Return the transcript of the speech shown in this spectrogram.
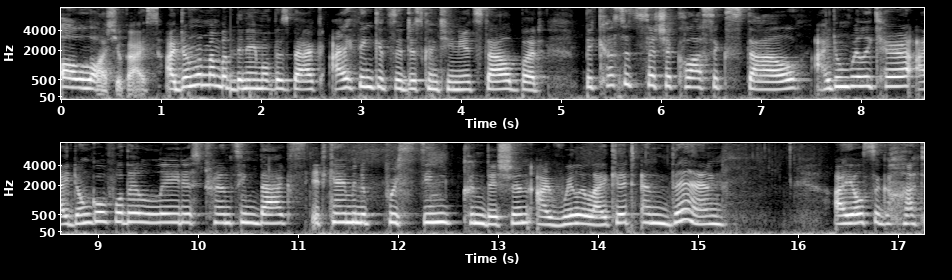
a lot, you guys. I don't remember the name of this bag. I think it's a discontinued style, but because it's such a classic style, I don't really care. I don't go for the latest trends in bags. It came in a pristine condition. I really like it. And then I also got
